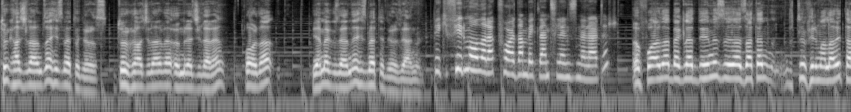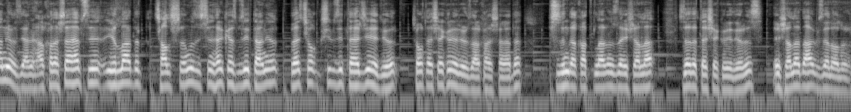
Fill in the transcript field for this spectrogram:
Türk hacılarımıza hizmet ediyoruz. Türk hacılar ve ömrecilere orada yemek üzerinde hizmet ediyoruz yani. Peki firma olarak fuardan beklentileriniz nelerdir? E, Fuarda beklediğimiz e, zaten bütün firmaları tanıyoruz yani. Arkadaşlar hepsi yıllardır çalıştığımız için herkes bizi tanıyor ve çok kişi bizi tercih ediyor. Çok teşekkür ediyoruz arkadaşlara da. Sizin de katkılarınızla inşallah size de teşekkür ediyoruz. İnşallah daha güzel olur.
